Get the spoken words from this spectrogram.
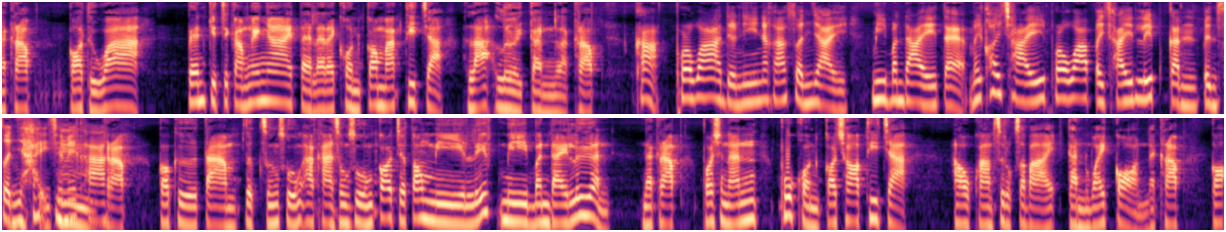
นะครับ ก็ถือว่าเป็นกิจกรรมง่ายๆ แต่หลายๆคนก็มักที่จะละเลยกันล่ะครับค่ะ เพราะว่าเดี๋ยวนี้นะคะส่วนใหญ่มีบันไดแต่ไม่ค่อยใช้ เพราะว่าไปใช้ลิฟต์กันเป็นส่วนใหญ่ใช่ไหมคะอืครับ ก็คือตามตึกสูงๆอาคารสูงๆก็จะต้องมีลิฟต์มีบันไดเลื่อน นะครับ เพราะฉะนั้นผู้คนก็ชอบที่จะเอาความสะดวกสบายกันไว้ก่อนนะครับ ก็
